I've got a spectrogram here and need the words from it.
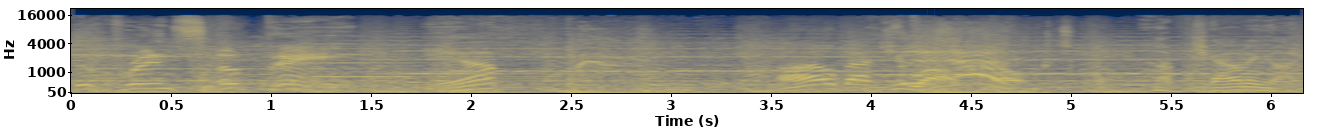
The Prince of Pain! Yep. I'll back you up, Noct. I'm counting on it.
